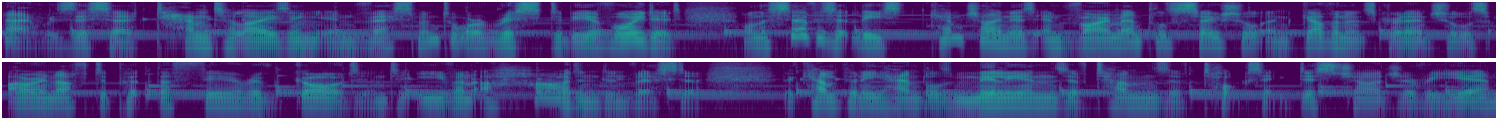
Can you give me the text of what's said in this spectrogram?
Now, was this a tantalizing investment or a risk to be avoided? On the surface, at least, ChemChina's environmental, social, and governance credentials are enough to put the fear of God into even a hardened investor. The company handles millions of tons of toxic discharge every year.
